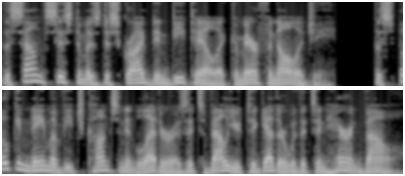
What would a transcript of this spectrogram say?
The sound system is described in detail at Khmer Phonology. The spoken name of each consonant letter is its value together with its inherent vowel.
